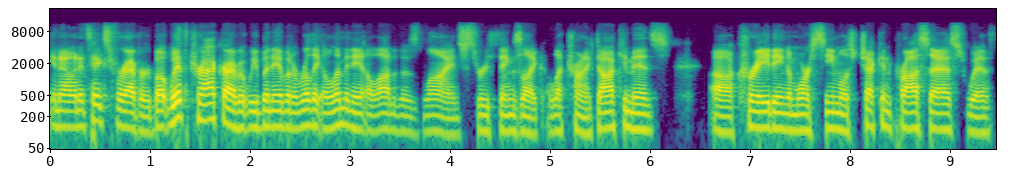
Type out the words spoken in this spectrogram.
you know, and it takes forever. But with Track TrackRabbit, we've been able to really eliminate a lot of those lines through things like electronic documents, uh, creating a more seamless check-in process with,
